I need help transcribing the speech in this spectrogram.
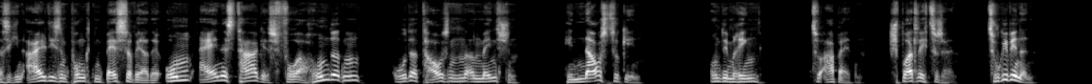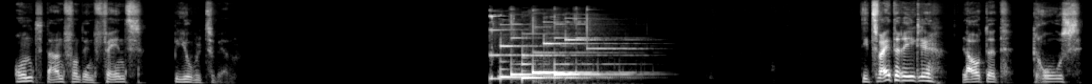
dass ich in all diesen Punkten besser werde, um eines Tages vor Hunderten oder Tausenden an Menschen hinauszugehen und im Ring zu arbeiten, sportlich zu sein, zu gewinnen und dann von den Fans bejubelt zu werden. Die zweite Regel lautet groß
